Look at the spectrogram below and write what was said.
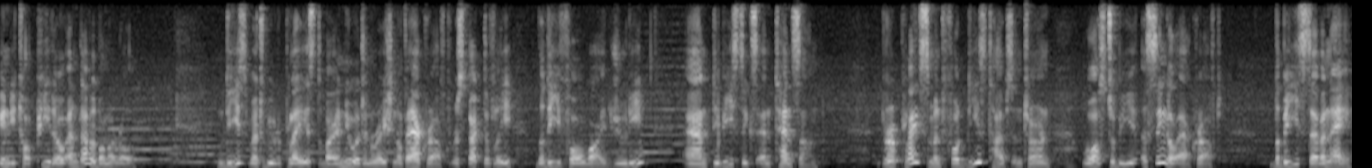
in the torpedo and level bomber role. These were to be replaced by a newer generation of aircraft, respectively the D-4Y Judy and the B-6N Tenzan. The replacement for these types in turn was to be a single aircraft, the B-7A.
